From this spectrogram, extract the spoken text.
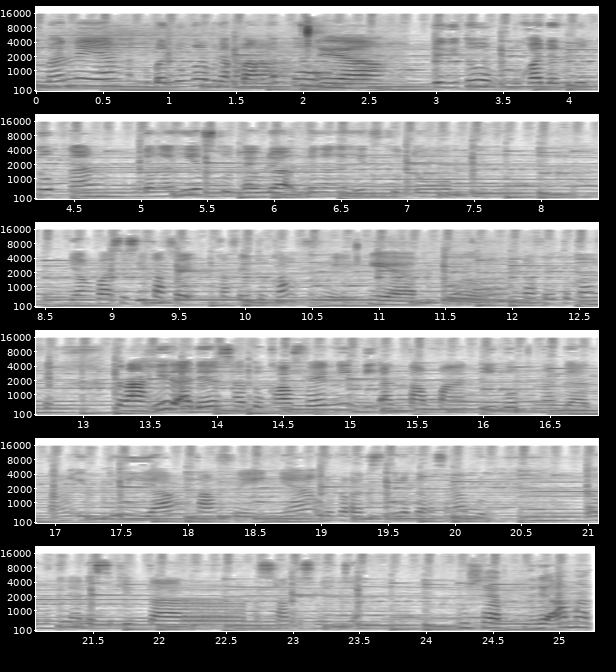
Gimana ya? Di Bandung kan banyak banget tuh. Iya. Udah gitu buka dan tutup kan udah ngehits tuh eh udah udah ngehits tutup gitu. yang pasti sih kafe kafe itu kafe Iya, betul. kafe itu kafe terakhir ada satu kafe nih di Antapani gue pernah datang itu yang kafenya udah pernah udah pernah ke sana belum Eh, mungkin ada sekitar 100 meja Buset, gede amat.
